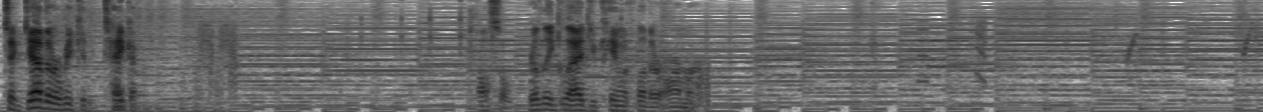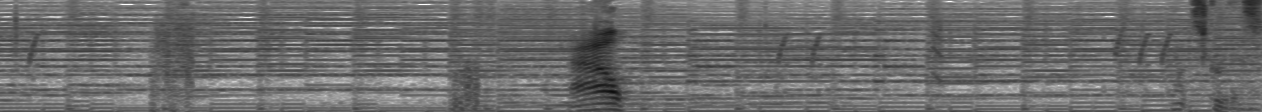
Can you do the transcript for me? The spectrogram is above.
Together we can take him. Also, really glad you came with leather armor. Ow! Screw this.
